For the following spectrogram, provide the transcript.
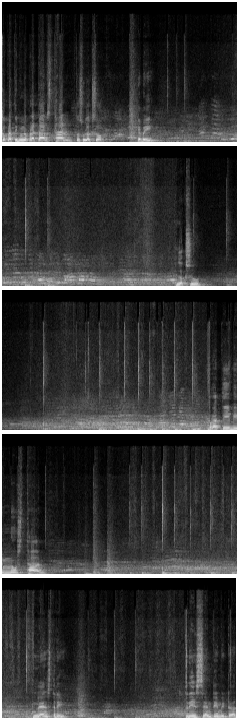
તો પ્રતિબિંબનો પ્રકાર, સ્થાન, તો શું લખશો? કે ભાઈ? લખશું. પ્રતિબિંબનું સ્થાન. લેન્સ થ્રી ત્રીસ સેન્ટીમીટર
